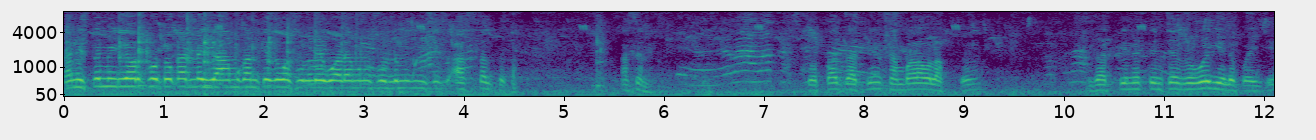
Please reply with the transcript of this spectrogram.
का नुसतं मीडियावर फोटो काढलं हे अमुक आमच्याचं वासरलं गोडा म्हणून सोडलं म्हणजे विशेष असं चालतं का? असं नाही. स्वतः जातीनं सांभाळावं लागतं. जातीनं त्यांच्या जवळ गेलं पाहिजे.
